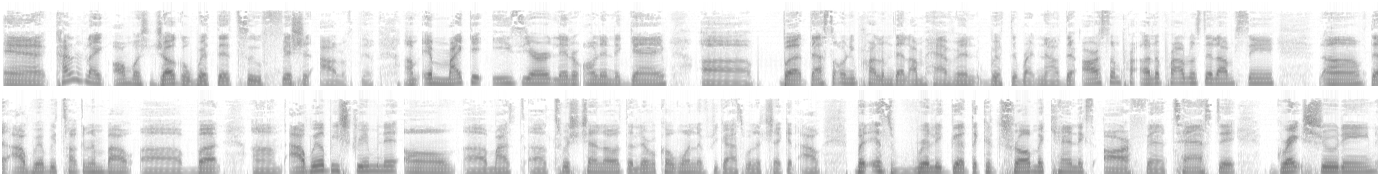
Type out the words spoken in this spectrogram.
and kind of like almost juggle with it to fish it out of them. Um it might get easier later on in the game uh but that's the only problem that I'm having with it right now. There are some pro- other problems that I'm seeing uh, that I will be talking about, uh, but um, I will be streaming it on uh, my uh, Twitch channel, the Lyrical one, if you guys want to check it out. But it's really good. The control mechanics are fantastic. Great shooting.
